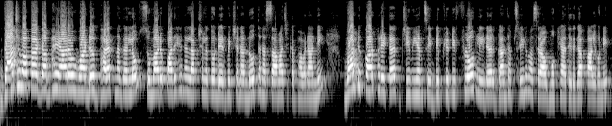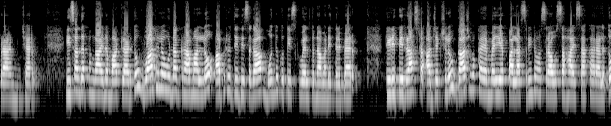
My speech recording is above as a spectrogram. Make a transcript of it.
గాజువాక డెబ్బై ఆరో వార్డు భరత్ నగర్లో సుమారు పదిహేను లక్షలతో నిర్మించిన నూతన సామాజిక భవనాన్ని ward corporator GVMC deputy floor leader Gandham Srinivasarao ముఖ్య అతిథిగా పాల్గొని ప్రారంభించారు. ఈ సందర్భంగా ఆయన మాట్లాడుతూ వార్డులో ఉన్న గ్రామాల్లో అభివృద్ధి దిశగా ముందుకు తీసుకువెళ్తున్నామని తెలిపారు. టీడీపీ రాష్ట్ర అధ్యక్షులు గాజువక ఎమ్మెల్యే పల్లా శ్రీనివాసరావు సహాయ సహకారాలతో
